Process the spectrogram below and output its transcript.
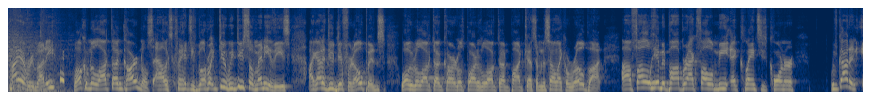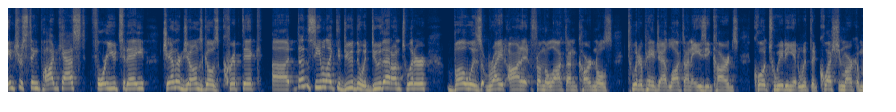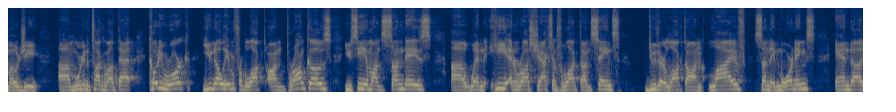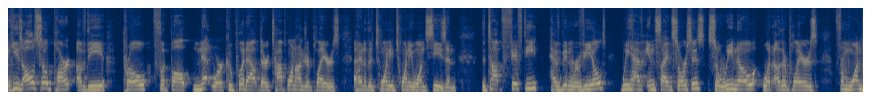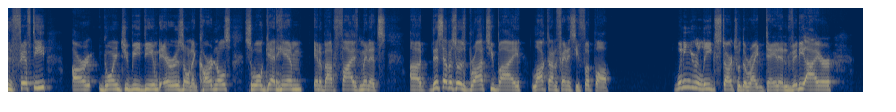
Hi, everybody. Welcome to Locked On Cardinals. Alex Clancy, Bill Right. Dude, we do so many of these. I got to do different opens. Welcome to Locked On Cardinals, part of the Locked On podcast. I'm going to sound like a robot. Uh, follow him at Bo Brock. Follow me at Clancy's Corner. We've got an interesting podcast for you today. Chandler Jones goes cryptic. Uh, doesn't seem like the dude that would do that on Twitter. Bo was right on it from the Locked On Cardinals Twitter page at Locked On AZ Cards, quote tweeting it with the question mark emoji. Um, we're going to talk about that. Cody Roark, you know him from Locked On Broncos. You see him on Sundays uh, when he and Ross Jackson from Locked On Saints do their Locked On Live Sunday mornings. And uh, he's also part of the Pro Football Network, who put out their top 100 players ahead of the 2021 season. The top 50 have been revealed. We have inside sources, so we know what other players from 1 to 50 are going to be deemed Arizona Cardinals. So we'll get him in about five minutes. Uh, this episode is brought to you by Locked On Fantasy Football. Winning your league starts with the right data, and Vinny Iyer.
